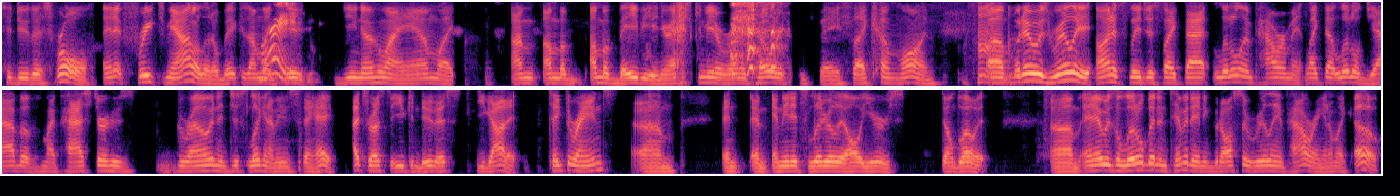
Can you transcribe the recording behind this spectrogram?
to do this role," and it freaked me out a little bit because I'm like, "Dude, do you know who I am? Like, I'm I'm a I'm a baby, and you're asking me to run a co-working space. Like, come on." uh, but it was really honestly just like that little empowerment like that little jab of my pastor who's grown and just looking at me and saying hey i trust that you can do this you got it take the reins um, and, and i mean it's literally all yours. Don't blow it. Um, and it was a little bit intimidating but also really empowering. And i'm like oh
